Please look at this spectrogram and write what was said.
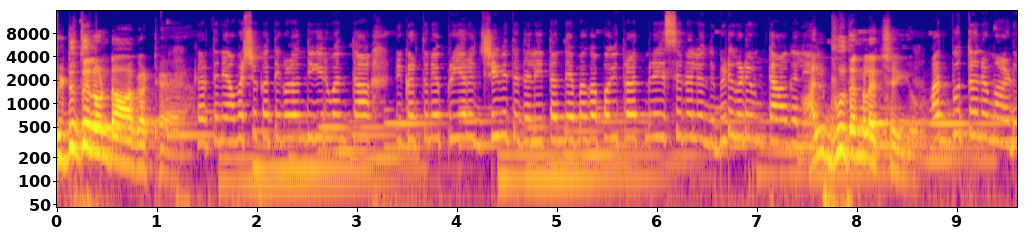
വിടുതലുണ്ടാകട്ടെ. ಪ್ರಿಯರ ಜೀವಿತದಲ್ಲಿ ತಂದೆ ಪವಿತ್ರಾತ್ಮನ ಹೆಸರಿನಲ್ಲಿ ಒಂದು ಬಿಡುಗಡೆ ಉಂಟಾಗಲಿ അത്ഭുതങ്ങളെ ചെയ്യൂ. ಅದ್ಭುತನ ಮಾಡು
